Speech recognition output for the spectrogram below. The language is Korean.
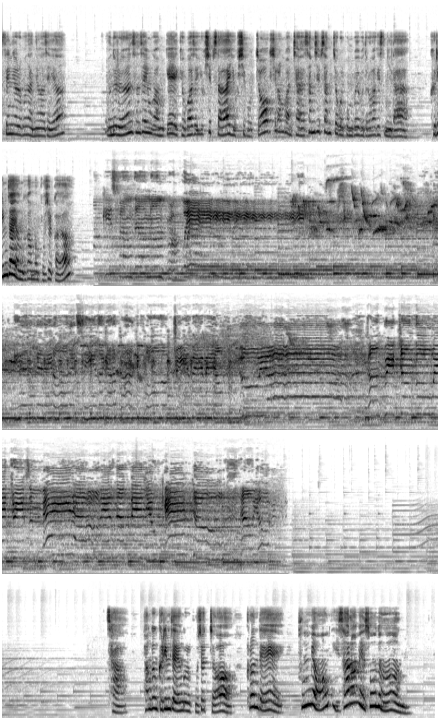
학생 여러분 안녕하세요. 오늘은 선생님과 함께 교과서 64, 65쪽, 실험 관찰 33쪽을 공부해 보도록 하겠습니다. 그림자 연극 한번 보실까요? 자, 방금 그림자 연극을 보셨죠? 그런데 분명 이 사람의 손은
